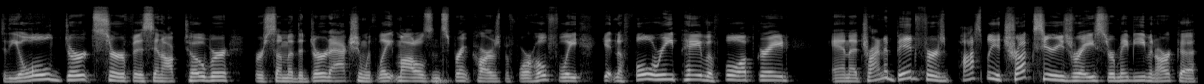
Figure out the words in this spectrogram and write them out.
to the old dirt surface in October for some of the dirt action with late models and sprint cars before hopefully getting a full repave, a full upgrade and uh, trying to bid for possibly a truck series race or maybe even ARCA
